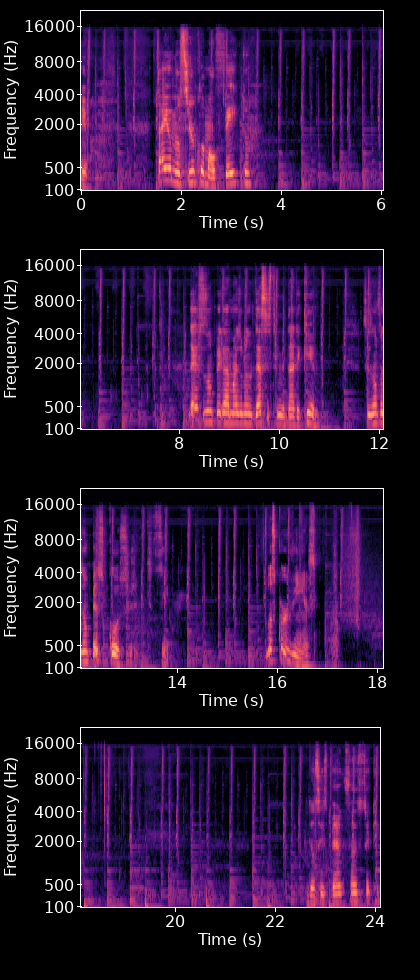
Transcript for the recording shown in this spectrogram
Aí, ó. Tá aí o meu círculo mal feito. Daí vocês vão pegar mais ou menos dessa extremidade aqui. Vocês vão fazer um pescoço, gente. Duas curvinhas. Então vocês pegam e fazem isso aqui.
